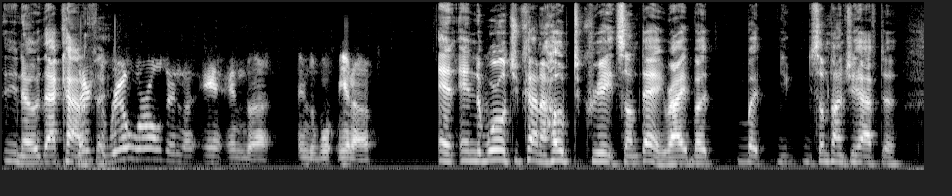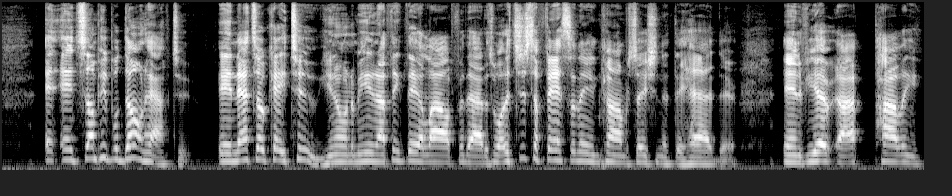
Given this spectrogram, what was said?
you know that kind there's of the real world in the in, in the in the you know. and in the world you kind of hope to create someday right? But but you, sometimes you have to and, and some people don't have to. And that's okay too. You know what i mean? And i think they allowed for that as well. It's just a fascinating conversation that they had there. And if you have i highly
